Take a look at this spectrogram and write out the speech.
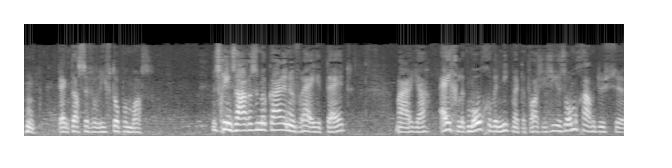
Hm, Ik denk dat ze verliefd op hem was. Misschien zagen ze elkaar in hun vrije tijd. Maar ja, eigenlijk mogen we niet met de passagiers omgaan, dus... Uh...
